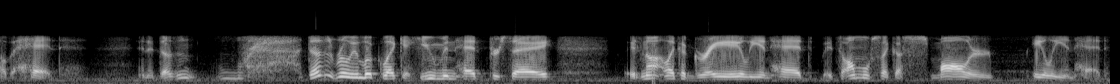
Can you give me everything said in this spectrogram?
of a head and it doesn't it doesn't really look like a human head per se. It's not like a gray alien head. It's almost like a smaller alien head.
